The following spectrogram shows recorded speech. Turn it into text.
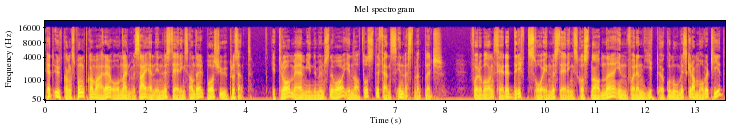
Et utgangspunkt kan være å nærme seg en investeringsandel på 20% i tråd med minimumsnivået i Natos Defense Investment Pledge. For å balansere drifts- og investeringskostnadene innenfor en gitt økonomisk ramme over tid,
